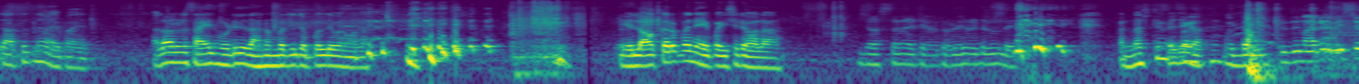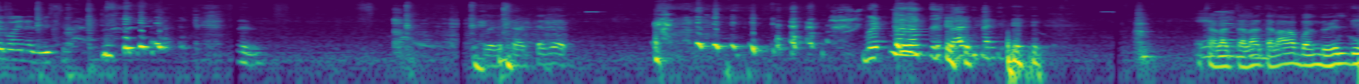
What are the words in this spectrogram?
जातच नाही पायात मला वाटलं साईज मोठी दहा नंबरची चप्पल दे बरं मला. हे लॉकर पण आहे पैसे ठेवायला. जास्त नाही ठेवा थोडे ठेवून द्यायचे पन्नास ठेवायचे का? मुद्दा तुझे माझ्याकडे वीसचे कॉईन आहेत वीसचे स्टार्ट कर. चला चला चला बंद होईल ती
